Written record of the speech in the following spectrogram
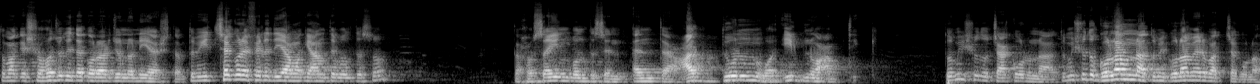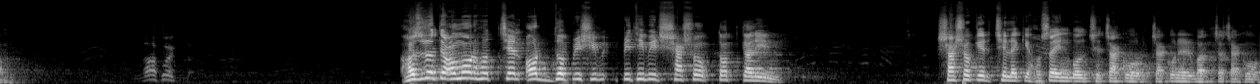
তোমাকে সহযোগিতা করার জন্য নিয়ে আসতাম। তুমি ইচ্ছা করে ফেলে দিয়ে আমাকে আনতে বলতেছো? তা হোসাইন বলতেছেন, আনতা আব্দুল ওয়া ইবনু আব্দিক। তুমি শুধু চাকর না, তুমি শুধু গোলাম না, তুমি গোলামের বাচ্চা গোলাম। হজরতে অমর হচ্ছেন অর্ধ পৃথিবীর শাসক তৎকালীন। শাসকের ছেলেকে হোসাইন বলছে, চাকর, চাকরের বাচ্চা, চাকর।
